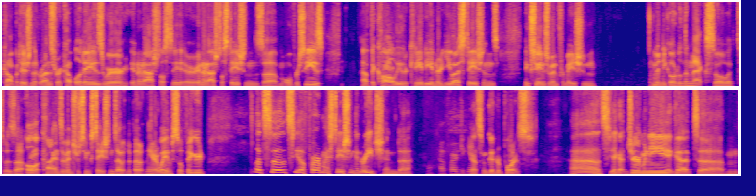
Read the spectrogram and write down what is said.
competition that runs for a couple of days where international sta- or international stations um, overseas have to call either Canadian or U.S. stations, exchange some information, and then you go to the next. So it was uh, all kinds of interesting stations out and about in the airwaves. So figured let's uh, let's see how far my station can reach and. Uh, How far did you get? got some good reports. Uh, let's see. I got Germany. I got um,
